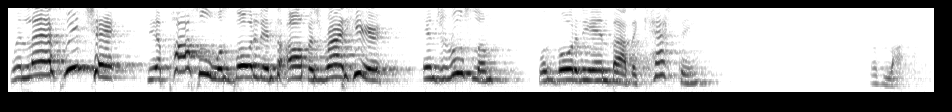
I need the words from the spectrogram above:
when last we checked, the apostle was voted into office right here in Jerusalem, was voted in by the casting of lots.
